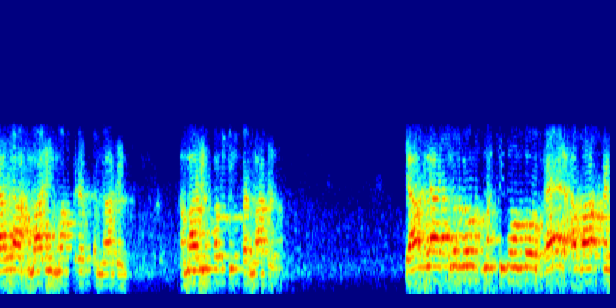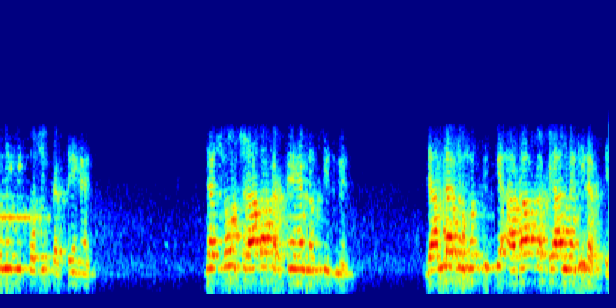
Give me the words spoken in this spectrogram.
اللہ ہماری مفرت فرما دے، ہماری بخش فرما دے۔ اللہ جو لوگ مسجدوں کو غیر آباد کرنے کی کوشش کرتے ہیں یا شور شرابہ کرتے ہیں مسجد میں یا اللہ جو مسجد کے آداب کا خیال نہیں رکھتے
